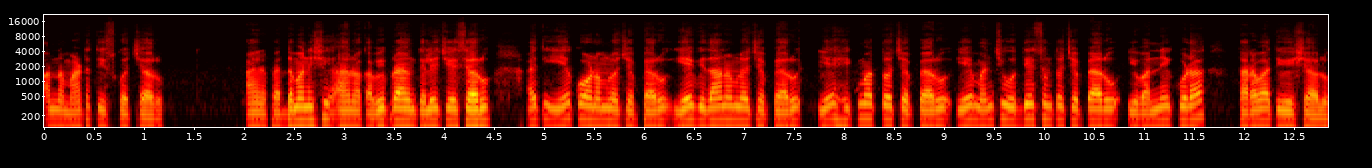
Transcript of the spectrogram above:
అన్న మాట తీసుకొచ్చారు. ఆయన పెద్ద మనిషి. ఆయన ఒక అభిప్రాయం తెలియచేశారు. అయితే ఏ కోణంలో చెప్పారు? ఏ విధానంలో చెప్పారు? ఏ హిక్మత్‌తో చెప్పారు? ఏ మంచి ఉద్దేశంతో చెప్పారు? ఇవన్నీ కూడా తర్వాతి విషయాలు.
